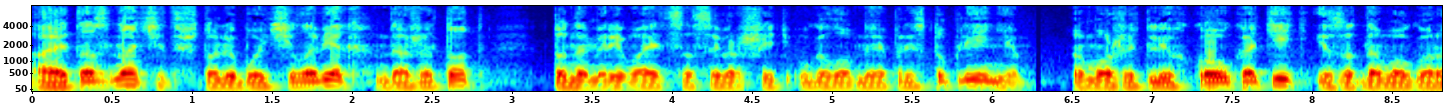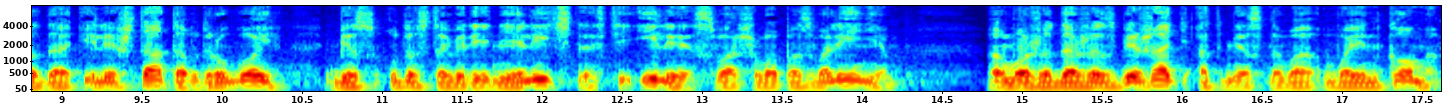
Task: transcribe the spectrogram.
А это значит, что любой человек, даже тот, кто намеревается совершить уголовное преступление, может легко укатить из одного города или штата в другой без удостоверения личности или, с вашего позволения, а может даже сбежать от местного военкома.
